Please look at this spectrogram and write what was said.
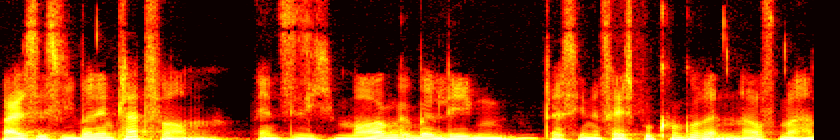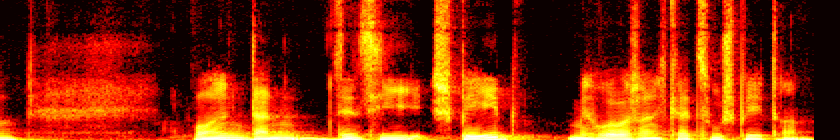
weil es ist wie bei den Plattformen. Wenn Sie sich morgen überlegen, dass Sie eine Facebook-Konkurrenten aufmachen wollen, dann sind Sie spät, mit hoher Wahrscheinlichkeit zu spät dran.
